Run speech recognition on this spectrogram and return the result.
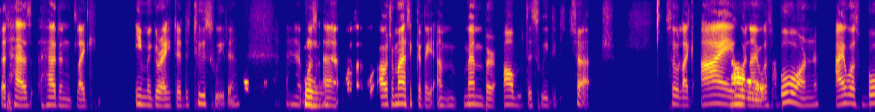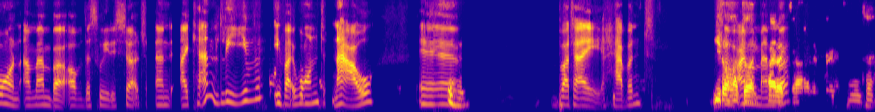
that has hadn't like immigrated to sweden uh, was, Mm. uh, was automatically a member of the Swedish church. So, like I, when I Oh. was born, I was born a member of the Swedish church, and I can leave if I want now, Uh, Mhm. But I haven't. You don't So have to I'm a like a member. god or anything like that.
